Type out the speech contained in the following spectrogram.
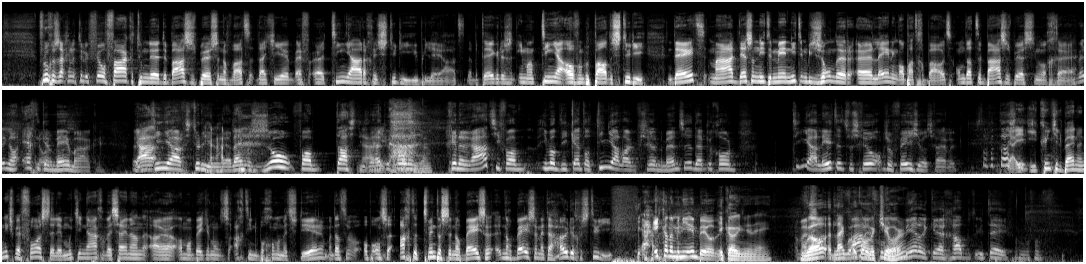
Vroeger zag je natuurlijk veel vaker toen de, de basisbeurs er nog wat, dat je eh, tienjarige studiejubileum had. Dat betekent dus dat iemand tien jaar over een bepaalde studie deed, maar desalniettemin niet een bijzonder eh, lening op had gebouwd, omdat de basisbeurs toen nog... eh, Dat wil ik nou echt een keer meemaken. Een Ja. tienjarige studie, Ja. dat lijkt me zo fantastisch. Ja, dan heb je ja, gewoon een generatie van iemand die kent al tien jaar lang verschillende mensen. Dan heb je gewoon tien jaar leeftijdsverschil op zo'n feestje waarschijnlijk. Dat is toch Ja, fantastisch? je, je kunt je er bijna niks bij voorstellen. Moet je nagaan, wij zijn dan eh, allemaal een beetje rond onze 18e begonnen met studeren. Maar dat we op onze 28e nog bezig, nog bezig zijn met de huidige studie. Ja. Ik kan het me niet inbeelden. Ik ook niet, nee. Maar Hoewel, het lijkt me ook wel weer chill, hoor. meerdere keren gehad met UT.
